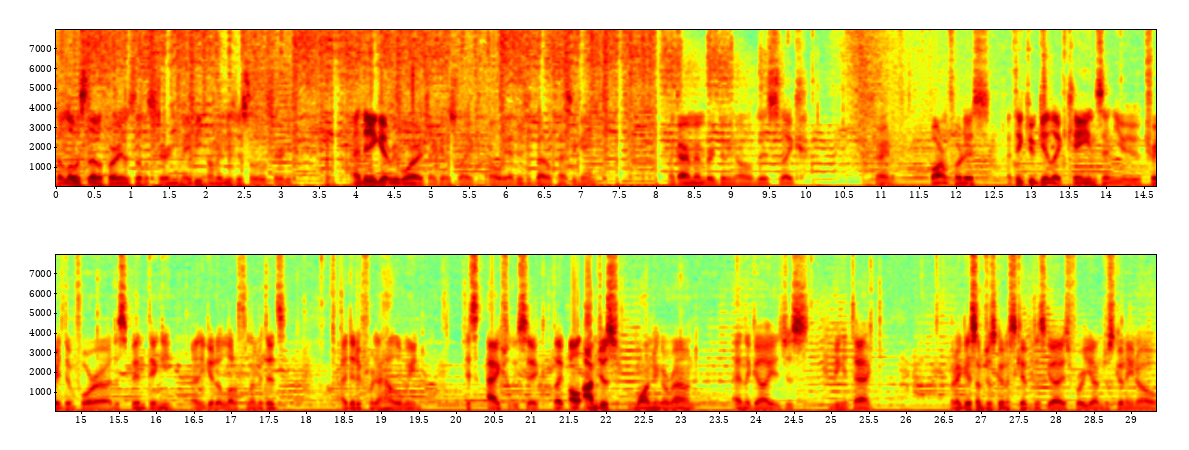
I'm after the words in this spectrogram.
the lowest level for it is level 30 maybe, or maybe it's just a level 30. And then you get rewards, I guess, like, oh yeah, there's a battle pass again. Like, I remember doing all of this, like, trying to farm for this. I think you get like canes and you trade them for uh, the spin thingy, and you get a lot of limiteds. I did it for the Halloween. It's actually sick. Like, all, I'm just wandering around, and the guy is just being attacked. But I guess I'm just gonna skip this guys for you. I'm just gonna, you know,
